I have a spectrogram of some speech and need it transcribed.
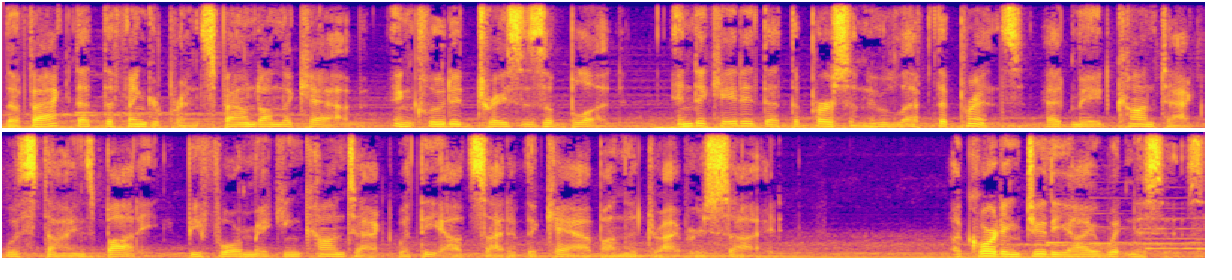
The fact that the fingerprints found on the cab included traces of blood indicated that the person who left the prints had made contact with Stine's body before making contact with the outside of the cab on the driver's side. According to the eyewitnesses,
